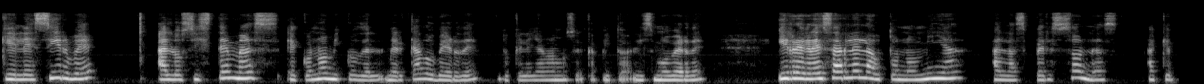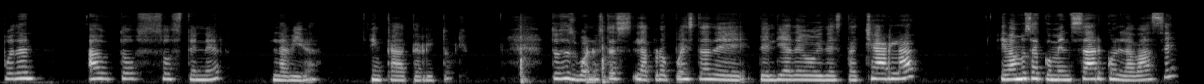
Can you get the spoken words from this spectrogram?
que le sirve a los sistemas económicos del mercado verde, lo que le llamamos el capitalismo verde, y regresarle la autonomía a las personas a que puedan autosostener la vida en cada territorio. Entonces, bueno, esta es la propuesta del día de hoy de esta charla. Y vamos a comenzar con la base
